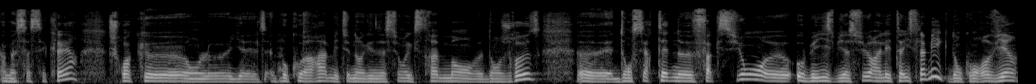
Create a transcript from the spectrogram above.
Ah ben ça c'est clair. Je crois que y a- Boko Haram est une organisation extrêmement euh, dangereuse, euh, dont certaines factions euh, obéissent bien sûr à l'État islamique. Donc on revient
